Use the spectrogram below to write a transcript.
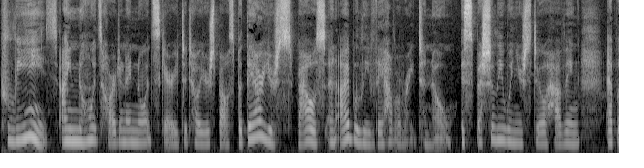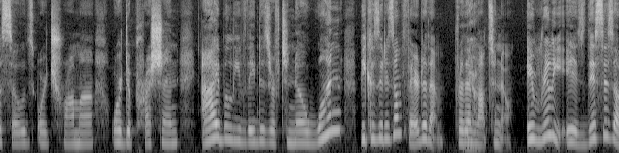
please i know it's hard and i know it's scary to tell your spouse but they are your spouse and i believe they have a right to know especially when you're still having episodes or trauma or depression i believe they deserve to know one because it is unfair to them for them Yeah. not to know it really is. This is a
